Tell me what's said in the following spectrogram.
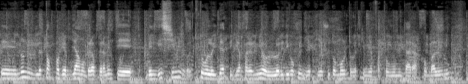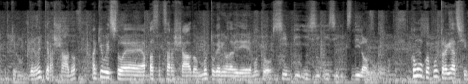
eh, non il top che abbiamo, però veramente bellissimi. Soprattutto quello di Peppi, che a parere mio lo ridico qui, mi è piaciuto molto perché mi ha fatto vomitare arcobaleni. Perché è veramente rasciato. Anche questo è abbastanza rasciato, molto carino da vedere, molto simpi, easy, easy XD LOL 1-1. Comunque, appunto, ragazzi,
